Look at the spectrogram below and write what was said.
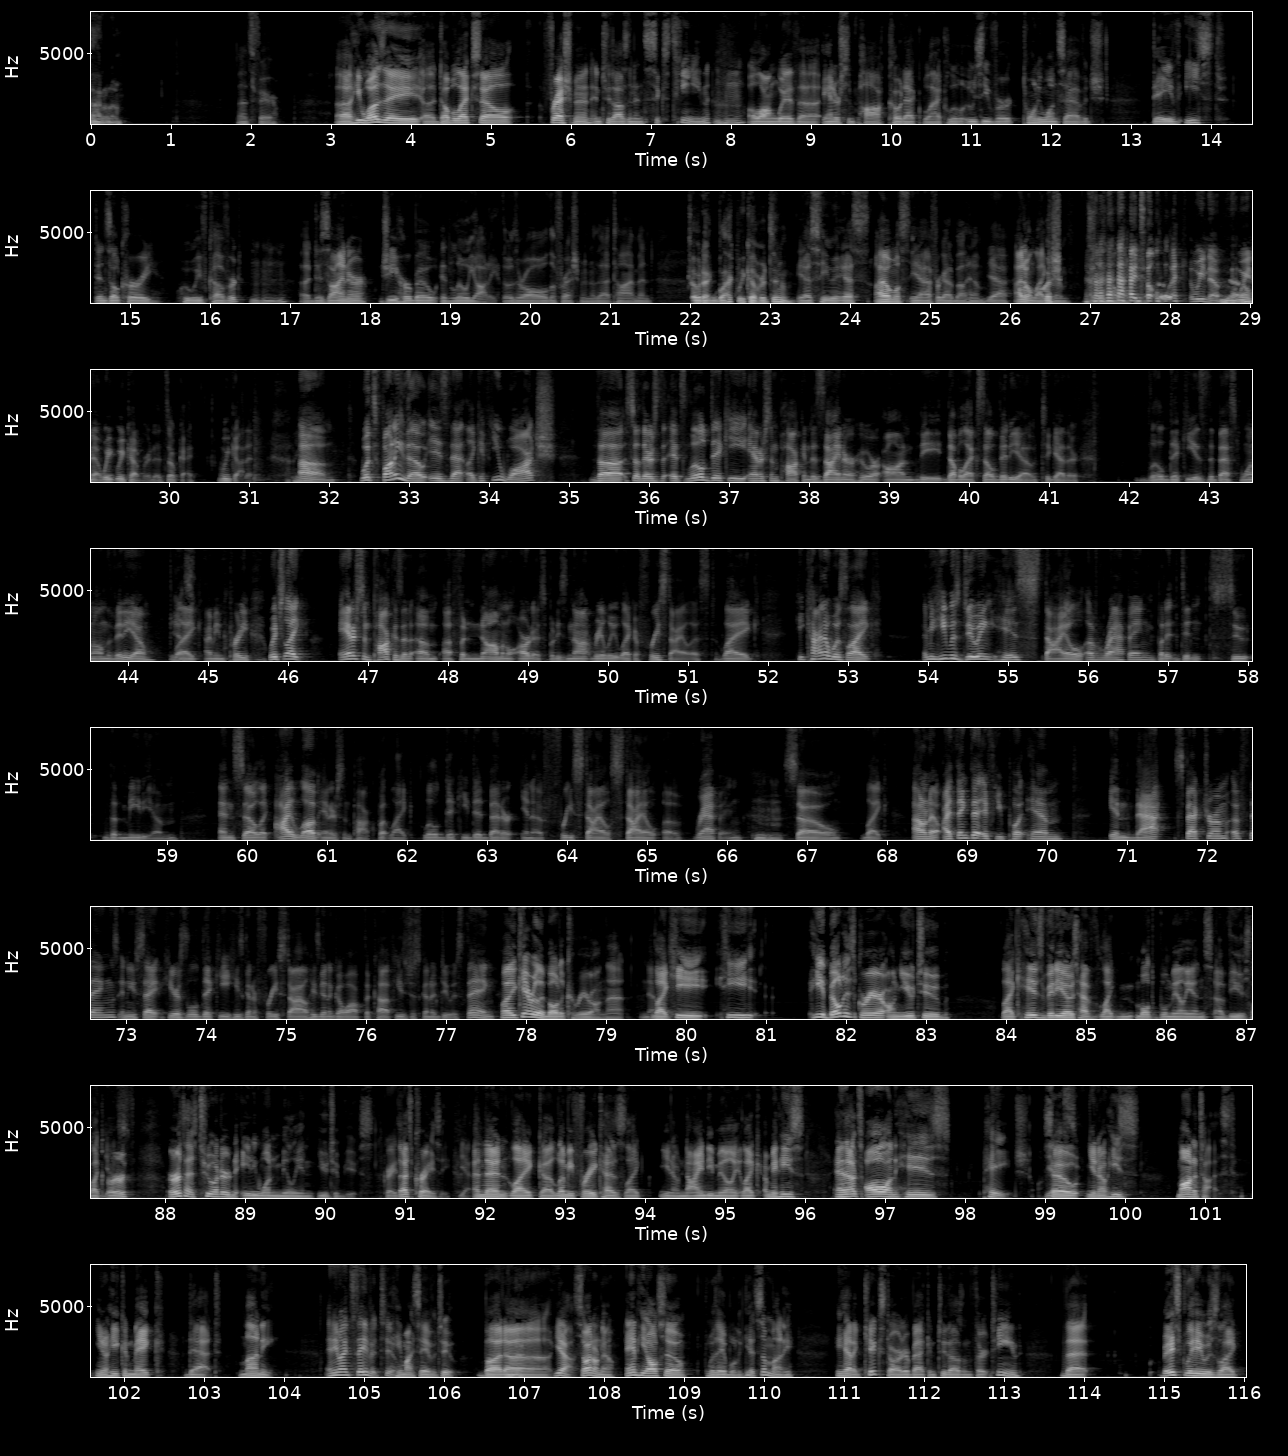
I don't know. That's fair. Uh, he was a, uh double XL freshman in 2016, Mm-hmm. along with uh, Anderson Paak, Kodak Black, Lil Uzi Vert, 21 Savage, Dave East, Denzel Curry, who we've covered, Mm-hmm. uh, Designer, G Herbo, and Lil Yachty. Those are all the freshmen of that time. And Kodak Black we covered too. yes, he yes, I almost yeah, I forgot about him. Yeah. I don't like Question. him. I, did not like I him. don't like. We know. No. We know. We we covered it. It's okay. We got it. Um, what's funny though is that like if you watch the so there's the, it's Lil Dicky, Anderson Paak, and Designer who are on the Double XL video together. Lil Dicky is the best one on the video. Like I mean, pretty. Which like Anderson Paak is an, um, a phenomenal artist, but he's not really like a freestylist. Like he kind of was like. I mean, he was doing his style of rapping, but it didn't suit the medium. And so, like, I love Anderson Paak, but like, Lil Dicky did better in a freestyle style of rapping. So, like, I don't know. I think that if you put him in that spectrum of things and you say, here's little Dicky, he's going to freestyle, he's going to go off the cuff, he's just going to do his thing. Well, you can't really build a career on that. No. Like he he he built his career on YouTube. Like his videos have like multiple millions of views. Like Earth, Earth has 281 million YouTube views. Crazy. That's crazy. Yeah. And then like uh, Lemmy Freak has like you know 90 million. Like I mean he's and that's all on his page. So you know he's monetized. You know he can make that money And he might save it too. he might save it too. But uh, yeah, so I don't know. And he also was able to get some money. He had a Kickstarter back in 2013 that basically he was like,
